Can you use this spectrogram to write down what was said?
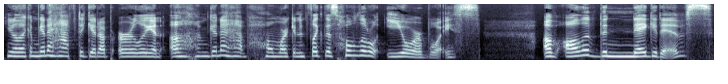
you know like i'm gonna have to get up early and oh i'm gonna have homework. And it's like this whole little eeyore voice of all of the negatives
